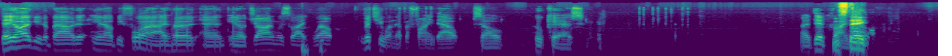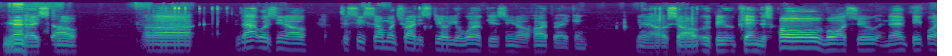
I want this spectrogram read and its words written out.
They argued about it, you know, before I heard, and you know, John was like, "Well, Richie will never find out, so who cares?" I did find Mistake. out. Yeah. Okay, so uh, that was, you know, to see someone try to steal your work is, you know, heartbreaking. You know, so it became this whole lawsuit, and then people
